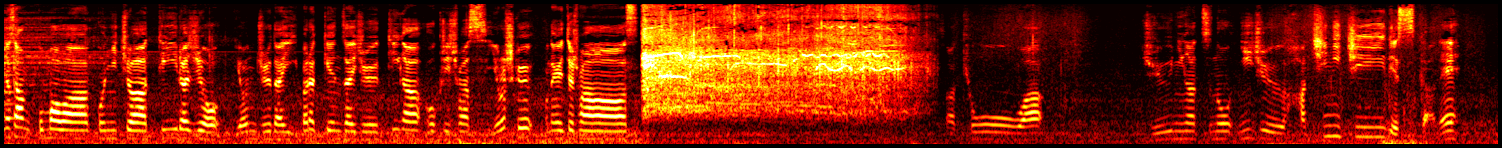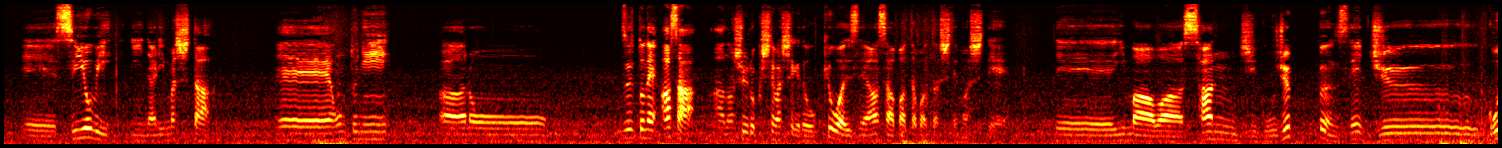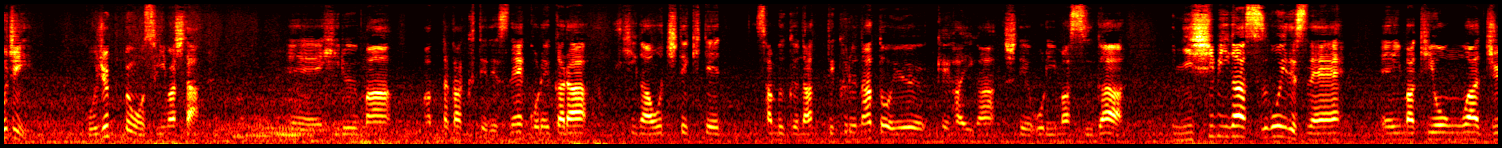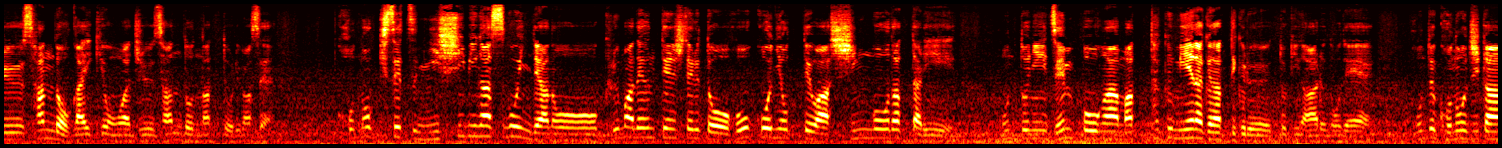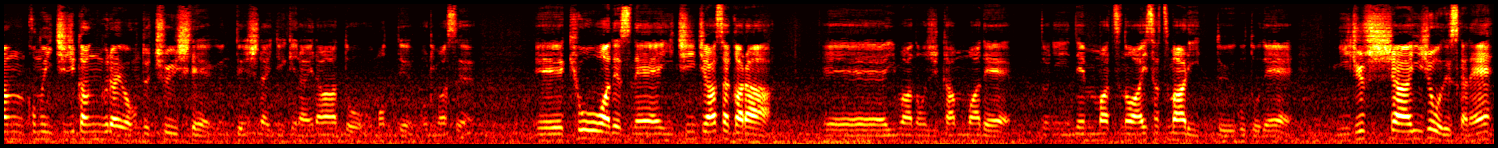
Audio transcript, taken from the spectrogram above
皆さんこんばんは、こんにちは。T ラジオ40代茨城県在住 T がお送りします。よろしくお願いいたします。さあ、今日は12月の28日ですかね。えー、水曜日になりました。えー、本当に、あのー、ずっとね、朝、あの、収録してましたけど、今日はですね、朝バタバタしてまして、で、今は3時50分ですね、15時50分を過ぎました。えー、昼間、あったかくてですね、これから日が落ちてきて寒くなってくるなという気配がしておりますが、西日がすごいですね。えー、今気温は13度、外気温は13度になっております。この季節、西日がすごいんで、あのー、車で運転してると方向によっては信号だったり、本当に前方が全く見えなくなってくる時があるので、本当にこの時間、この1時間ぐらいは本当に注意して運転しないといけないなと思っております。えー、今日はですね、1日朝から、えー、今の時間まで、本当に年末の挨拶回りということで、20社以上ですかね、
